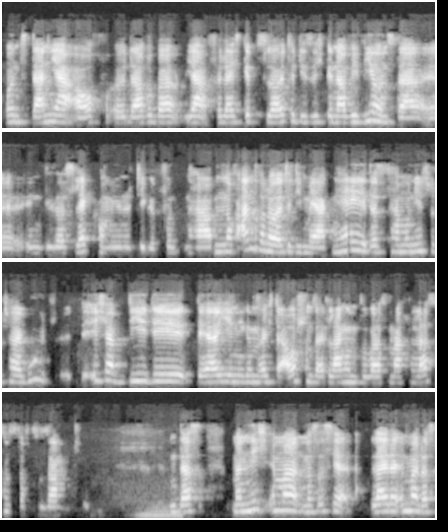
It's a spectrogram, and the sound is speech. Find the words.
und dann ja auch äh, darüber, ja, vielleicht gibt es Leute, die sich genau wie wir uns da äh, in dieser Slack-Community gefunden haben, noch andere Leute, die merken, hey, das harmoniert total gut. Ich habe die Idee, derjenige möchte auch schon seit langem sowas machen, lass uns doch zusammentun. Und dass man nicht immer, das ist ja leider immer das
